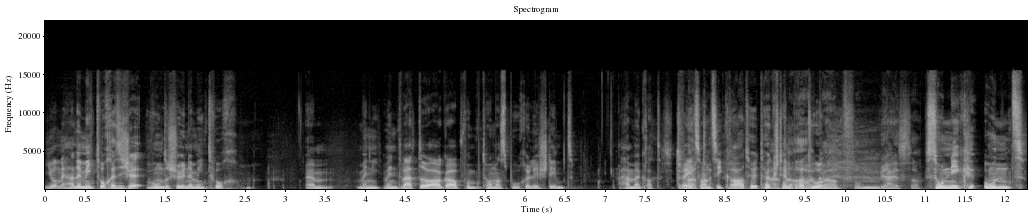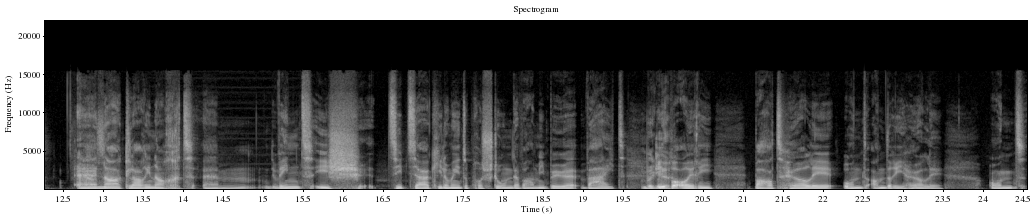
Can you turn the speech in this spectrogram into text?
Ja, wir haben einen Mittwoch. Es ist ein wunderschöner Mittwoch. Ähm, wenn, ich- wenn die Wetterangabe von Thomas Buchele stimmt, haben wir gerade 23 Grad heute, Höchsttemperatur. Vom, wie heißt er? Sonnig und äh, na, klare Nacht. Ähm, Wind ist 17 km pro Stunde, warme Böen weit Wirklich? über eure Barthörle und andere Hörle. Und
